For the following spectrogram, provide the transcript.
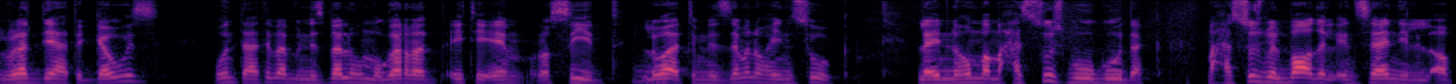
الولاد دي هتتجوز وأنت هتبقى بالنسبة لهم مجرد ATM رصيد. لوقت من الزمن وهينسوك لأن هم ما حسوش بوجودك ما حسوش بالبعد الإنساني للأب.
